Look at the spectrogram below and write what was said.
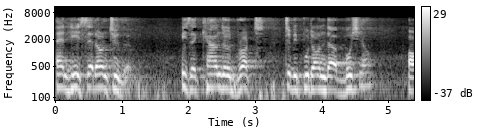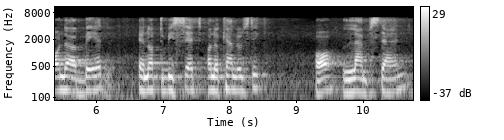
And he said unto them, Is a candle brought to be put under a bushel, or under a bed, and not to be set on a candlestick? Or lampstand.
